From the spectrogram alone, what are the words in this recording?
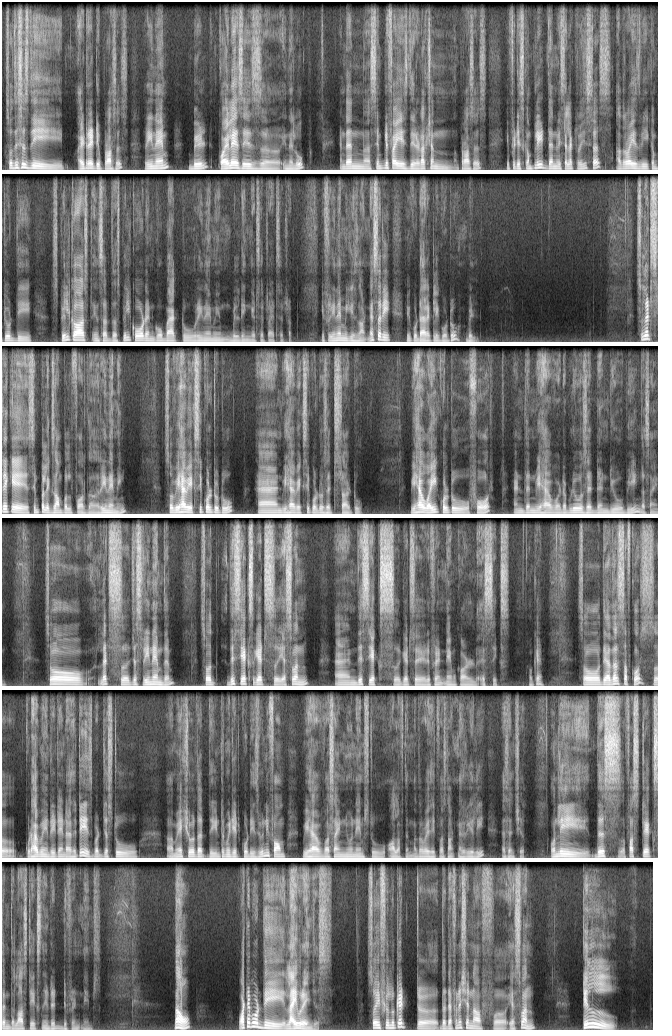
So, this is the iterative process rename, build, coalesce is uh, in a loop and then simplify is the reduction process. If it is complete then we select registers otherwise we compute the spill cost, insert the spill code and go back to renaming, building etcetera etcetera. If renaming is not necessary, we could directly go to build. So, let us take a simple example for the renaming. So, we have x equal to 2 and we have x equal to z star 2. We have y equal to 4 and then we have w, z and u being assigned. So, let us uh, just rename them. So, this x gets uh, S 1 and this x uh, gets a different name called S 6. Okay. So, the others of course, uh, could have been retained as it is, but just to uh, make sure that the intermediate code is uniform we have assigned new names to all of them otherwise it was not really essential. Only this first x and the last x needed different names. Now, what about the live ranges? So, if you look at uh, the definition of uh, S 1 till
